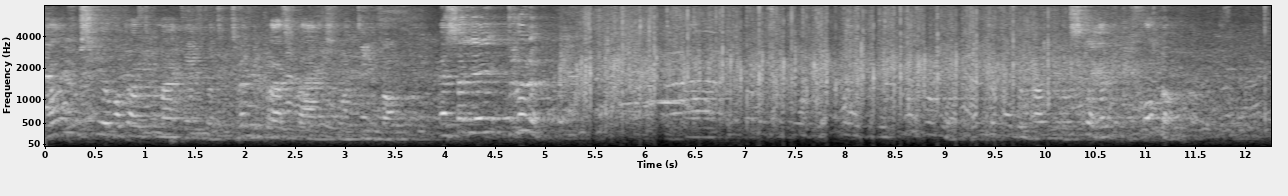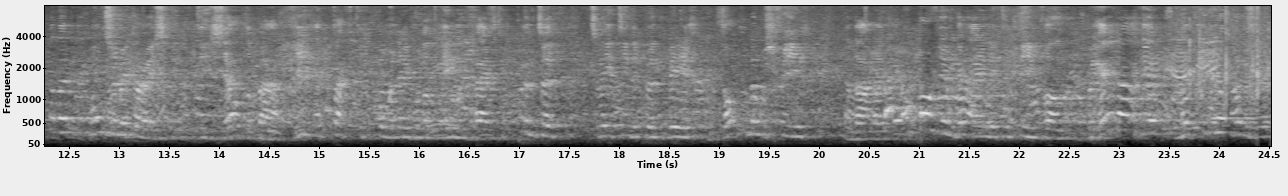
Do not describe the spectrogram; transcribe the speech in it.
klein verschil wat uitgemaakt heeft dat de tweede plaats klaar is voor het team van SAJ Drunne. van de Houten en. Dan heb ik onze medailles in diezelfde baan. 84,951 punten. Twee tiende punt meer dan de nummers 4. En daarmee op het podium geëindigd het team van Breda Gip met Neil Huizen.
